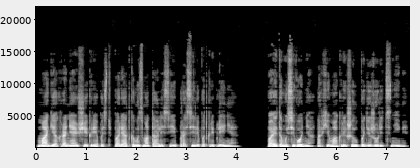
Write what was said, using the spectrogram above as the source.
Маги, охраняющие крепость, порядком измотались и просили подкрепления. Поэтому сегодня Архимаг решил подежурить с ними,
